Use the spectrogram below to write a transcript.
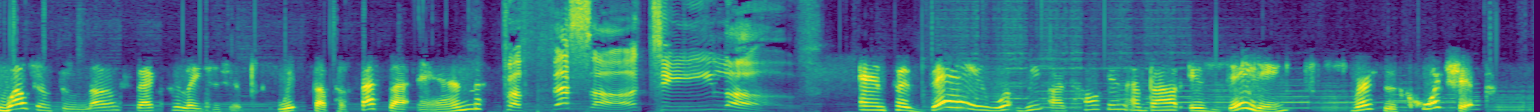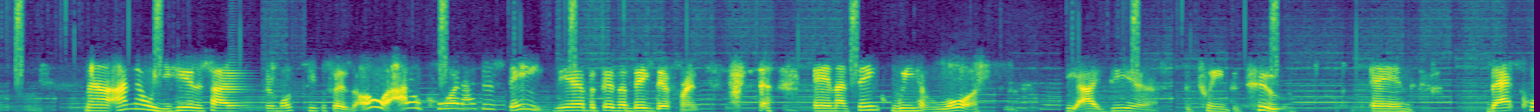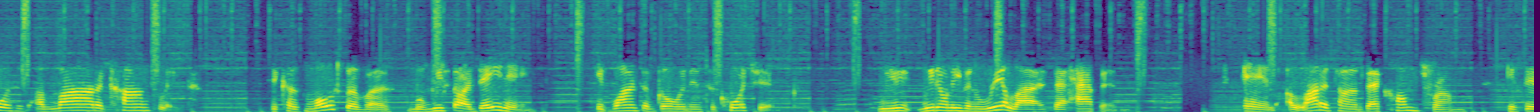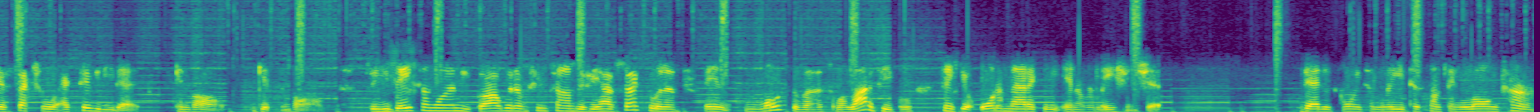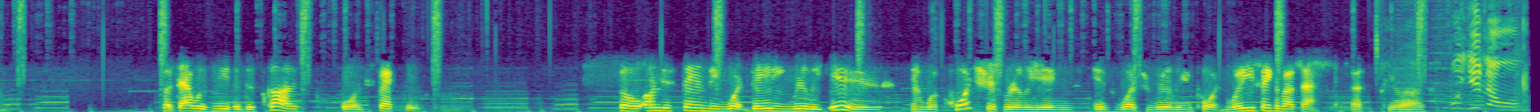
Welcome to Love, Sex, Relationships with the Professor and Professor T Love. And today, what we are talking about is dating versus courtship. Now, I know when you hear the title, most people says, "Oh, I don't court, I just date." Yeah, but there's a big difference, and I think we have lost the idea between the two, and that causes a lot of conflict because most of us, when we start dating, it winds up going into courtship. We we don't even realize that happens, and a lot of times that comes from if there's sexual activity that involved gets involved. So you date someone, you go out with them a few times. If you have sex with them, then most of us, or a lot of people, think you're automatically in a relationship that is going to lead to something long term. But that was neither discussed or expected. So understanding what dating really is and what courtship really is is what's really important. What do you think about that, Professor? Well, you know,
